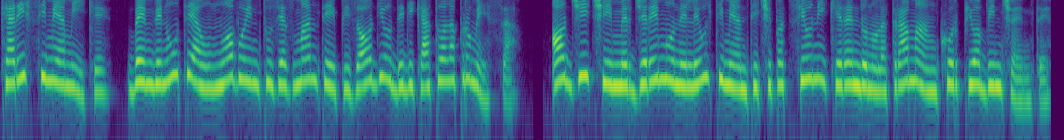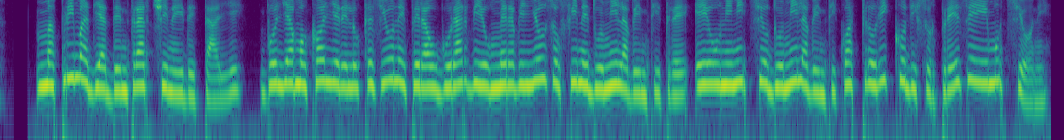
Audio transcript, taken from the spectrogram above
Carissime amiche, benvenute a un nuovo entusiasmante episodio dedicato alla promessa. Oggi ci immergeremo nelle ultime anticipazioni che rendono la trama ancora più avvincente. Ma prima di addentrarci nei dettagli, vogliamo cogliere l'occasione per augurarvi un meraviglioso fine 2023 e un inizio 2024 ricco di sorprese e emozioni.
